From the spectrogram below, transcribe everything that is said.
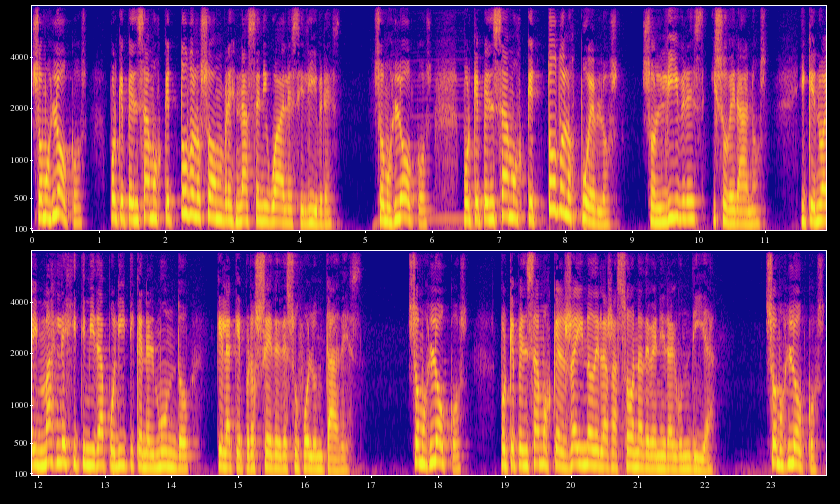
Somos locos porque pensamos que todos los hombres nacen iguales y libres. Somos locos porque pensamos que todos los pueblos son libres y soberanos y que no hay más legitimidad política en el mundo que la que procede de sus voluntades. Somos locos porque pensamos que el reino de la razón ha de venir algún día. Somos locos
